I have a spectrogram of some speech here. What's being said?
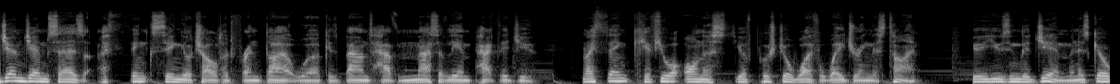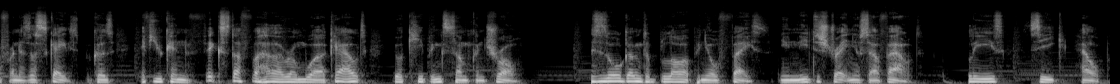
Jem Jem says, I think seeing your childhood friend die at work is bound to have massively impacted you. And I think, if you are honest, you have pushed your wife away during this time. You're using the gym and his girlfriend as escapes because if you can fix stuff for her and work out, you're keeping some control. This is all going to blow up in your face, and you need to straighten yourself out please seek help.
